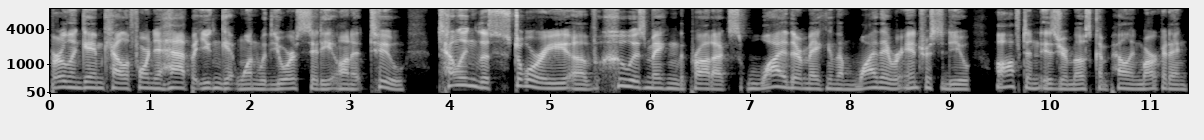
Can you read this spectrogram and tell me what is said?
Burlingame, California hat, but you can get one with your city on it too telling the story of who is making the products, why they're making them, why they were interested in you, often is your most compelling marketing.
